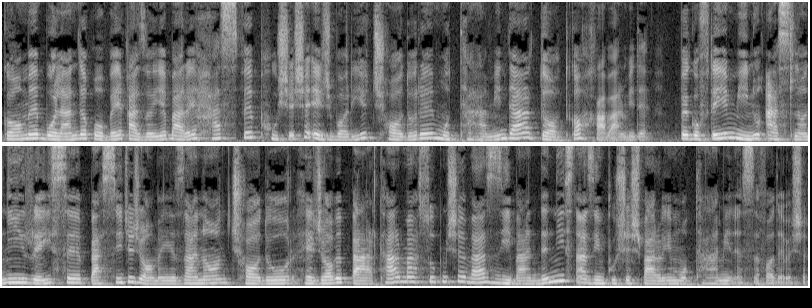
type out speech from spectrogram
گام بلند قوه قضاییه برای حذف پوشش اجباری چادر متهمین در دادگاه خبر میده. به گفته مینو اصلانی رئیس بسیج جامعه زنان چادر هجاب برتر محسوب میشه و زیبنده نیست از این پوشش برای متهمین استفاده بشه.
